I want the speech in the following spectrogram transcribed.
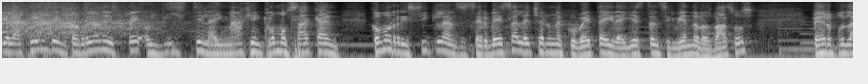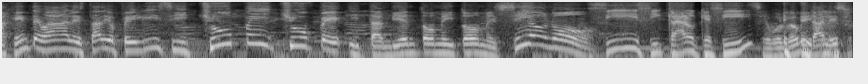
que la gente en Torreón espe- Hoy viste la imagen, cómo sacan, cómo reciclan cerveza, le echan una cubeta y de ahí están sirviendo los vasos. Pero pues la gente va al estadio feliz y chupe y chupe y también tome y tome, ¿sí o no? Sí, sí, claro que sí. Se volvió viral eso.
